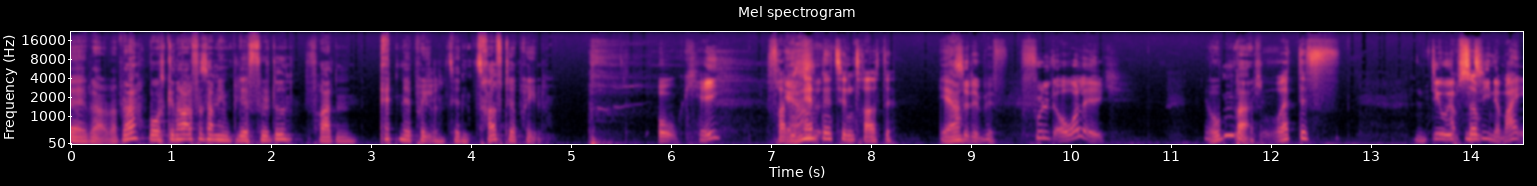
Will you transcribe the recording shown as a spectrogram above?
Øh, bla, bla, bla. Vores generalforsamling bliver flyttet fra den 18. april til den 30. april. Okay, Fra den Ja. 18. til den 30. Ja, så det er med fuldt overlæg. åbenbart. What the f... Det er jo ikke Jamen, så- den 10. maj.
